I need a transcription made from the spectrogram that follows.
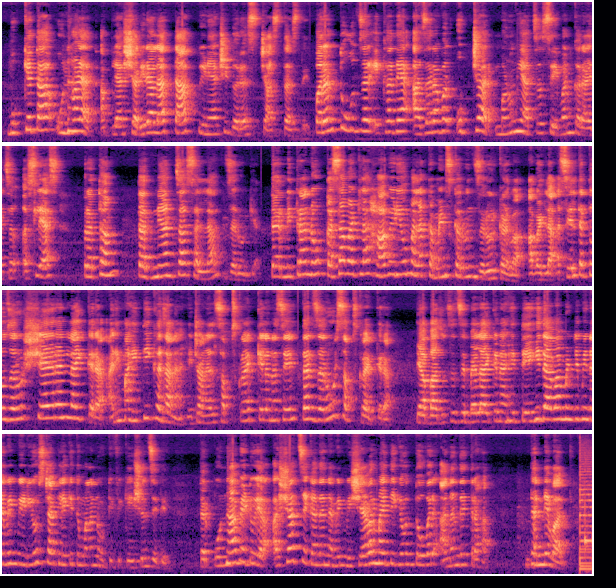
मुख्यतः उन्हाळ्यात आपल्या शरीराला ताक पिण्याची गरज जास्त असते. परंतु जर एखाद्या आजारावर उपचार म्हणून याचं सेवन करायचं असल्यास प्रथम तज्ज्ञांचा सल्ला जरूर घ्या. तर मित्रांनो कसा वाटला हा व्हिडिओ मला कमेंट्स करून जरूर कळवा. आवडला असेल तर तो जरूर शेअर अँड लाईक करा आणि माहिती खजाना हे चॅनल सबस्क्राईब केलं नसेल तर जरूर सबस्क्राईब करा. त्या बाजूचं जे बेल आयकन आहे तेही दाबा म्हणजे मी नवीन व्हिडिओज टाकले की तुम्हाला नोटिफिकेशन येतील. तर पुन्हा भेटूया अशाच एखाद्या नवीन विषयावर माहिती घेऊन तोवर आनंदित राहा. धन्यवाद.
